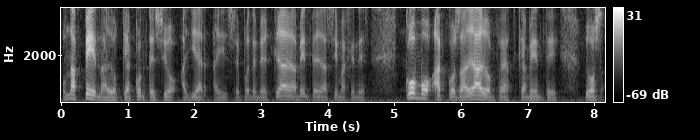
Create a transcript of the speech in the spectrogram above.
Una pena lo que aconteció ayer, ahí se puede ver claramente en las imágenes cómo acosaron prácticamente, los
